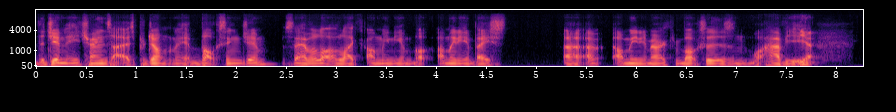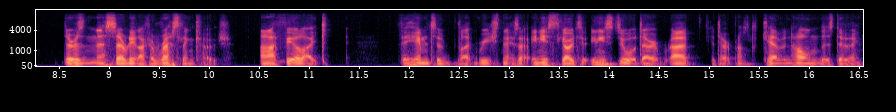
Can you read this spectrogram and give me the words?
the gym that he trains at is predominantly a boxing gym. So they have a lot of like Armenian, Armenian based, uh, Armenian American boxers and what have you. Yeah. There isn't necessarily like a wrestling coach, and I feel like for him to like reach the next, level, he needs to go to, he needs to do what Derek, uh, Derek Brunson, Kevin Holland is doing,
